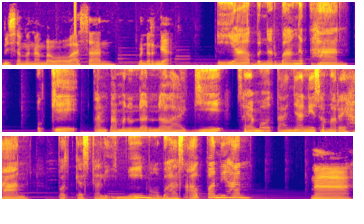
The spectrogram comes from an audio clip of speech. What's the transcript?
bisa menambah wawasan, bener nggak? Iya bener banget Han. Oke, tanpa menunda-nunda lagi, saya mau tanya nih sama Rehan. Podcast kali ini mau bahas apa nih Han? Nah,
